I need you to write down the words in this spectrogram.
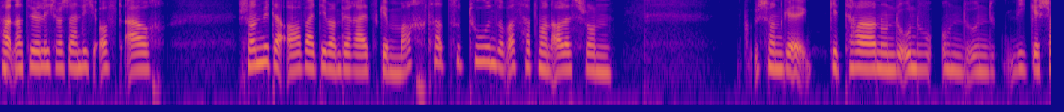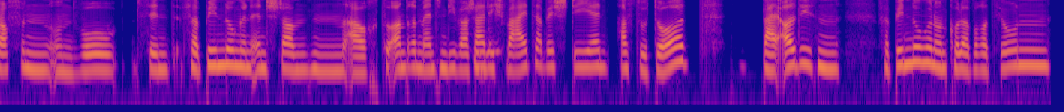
Hat natürlich wahrscheinlich oft auch schon mit der Arbeit, die man bereits gemacht hat, zu tun. So was hat man alles schon schon ge getan und, und, und, und wie geschaffen und wo sind Verbindungen entstanden, auch zu anderen Menschen, die wahrscheinlich mhm. weiter bestehen. Hast du dort bei all diesen Verbindungen und Kollaborationen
